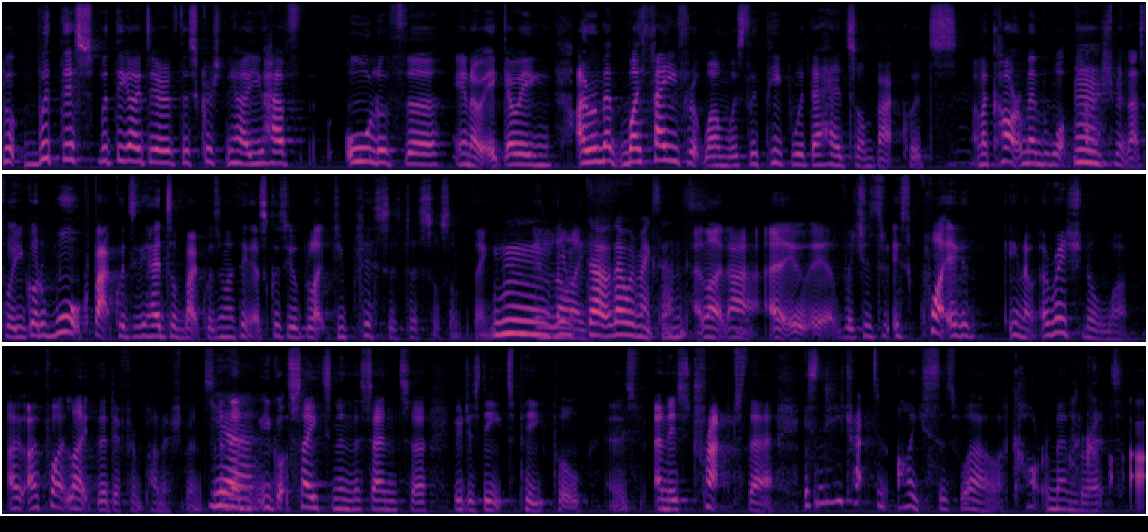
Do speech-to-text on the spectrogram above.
but with this, with the idea of this Christian hell, you have all of the, you know, it going. I remember my favourite one was the people with their heads on backwards, and I can't remember what punishment that's for. You've got to walk backwards with your heads on backwards, and I think that's because you're like duplicitous or something in Yeah, life. That, that would make sense. like that, uh, it- it- which is, is quite a you know original one. I, I quite like the different punishments. And Yeah. then you've got Satan in the centre who just eats people and is, and is trapped there. Isn't he trapped in ice as well? I can't remember it. I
